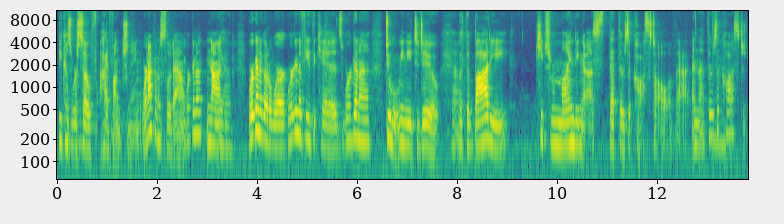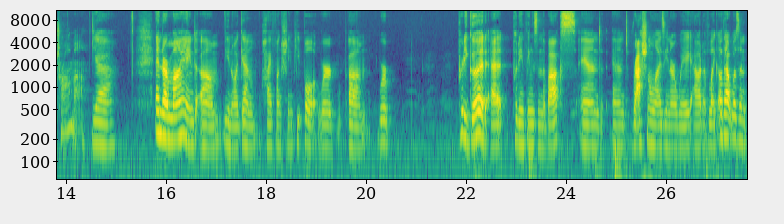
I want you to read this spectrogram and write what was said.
Because we're so f- high functioning, we're not going to slow down. We're going to not. Yeah. We're going to go to work. We're going to feed the kids. We're going to do what we need to do. But the body keeps reminding us that there's a cost to all of that and that there's a cost to trauma. Yeah. And our mind, um, you know, again, high functioning people, we're um, we're pretty good at putting things in the box and and rationalizing our way out of like, oh, that wasn't.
